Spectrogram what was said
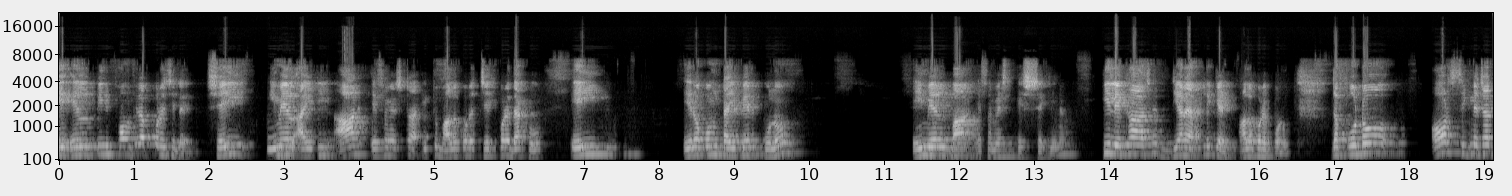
ALP form fill up করেছিলে সেই ইমেল আইডি আর এসএমএসটা একটু ভালো করে চেক করে দেখো, এই এরকম টাইপের কোনো ইমেল বা এসএমএস এসছে কিনা। কি লেখা আছে? ডিয়ার অ্যাপ্লিকেন্ট ভালো করে পড়ো। The photo or signature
